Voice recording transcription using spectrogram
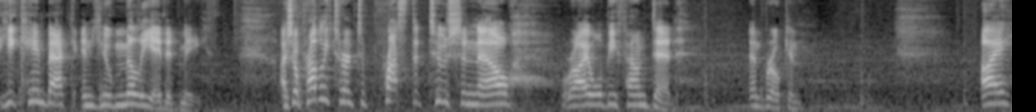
he came back and humiliated me. I shall probably turn to prostitution now, where I will be found dead and broken. I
